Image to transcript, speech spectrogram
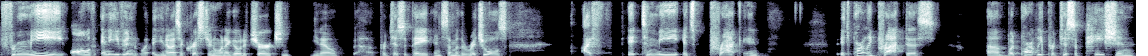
for me, all of, and even, you know, as a Christian, when I go to church and, you know, uh, participate in some of the rituals, I, it, to me, it's prac, it's partly practice, uh, but partly participation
